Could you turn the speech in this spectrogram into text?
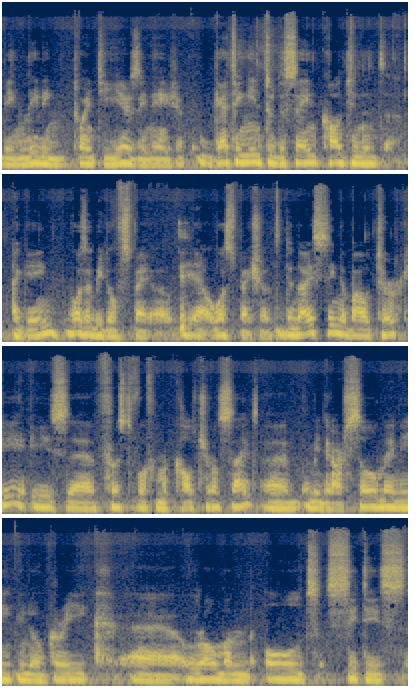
been living 20 years in Asia. Getting into the same continent again was a bit of spe- uh, yeah, it was special. The nice thing about Turkey is, uh, first of all, from a cultural side. Um, I mean, there are so many, you know, Greek, uh, Roman, old cities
